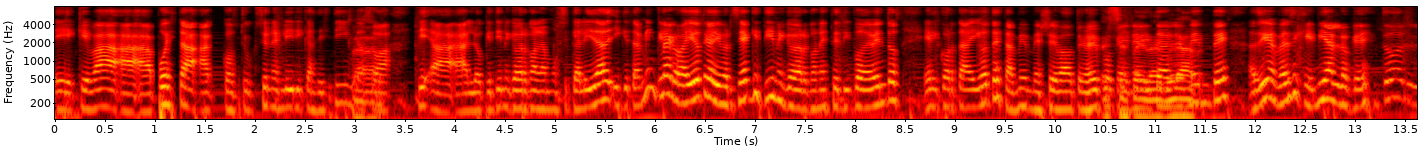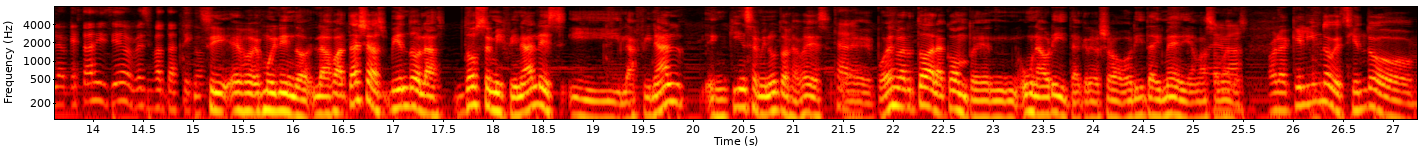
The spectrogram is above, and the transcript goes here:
eh, que va a, apuesta a construcciones líricas distintas o a, lo que tiene que ver con la musicalidad y que también, claro, hay otra diversidad que tiene que ver con este tipo de eventos. El cortabigotes también me lleva a otra época inevitablemente. Así que me parece genial lo que todo lo que estás diciendo, me parece fantástico. Sí, es, es muy lindo. Las batallas, viendo las dos semifinales y la final, en 15 minutos las ves. Eh, podés ver toda la comp en una horita, creo yo, horita y media más o menos. Ahora, qué lindo que siendo,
